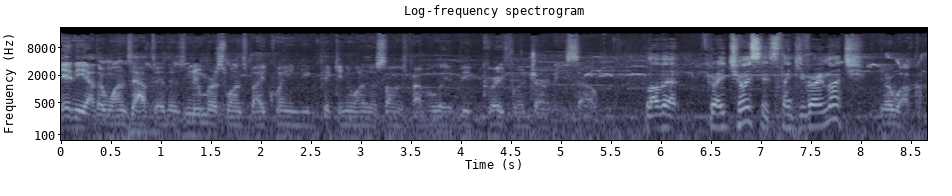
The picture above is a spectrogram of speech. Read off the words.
any other ones out there. There's numerous ones by Queen. You can pick any one of those songs. Probably it'd be great for a journey. So Love it. Great choices. Thank you very much. you're welcome.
